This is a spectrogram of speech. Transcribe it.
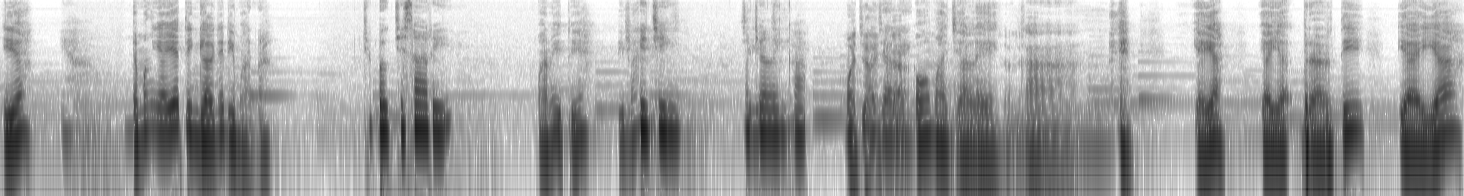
Iya? Iya. Emang Yaya tinggalnya di mana? Di Bagjesari, Mana itu ya? Di mana? Kijing, Majalengka. Majalengka. Majalengka. Oh Majalengka. Eh, Yaya, Yaya berarti Yaya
